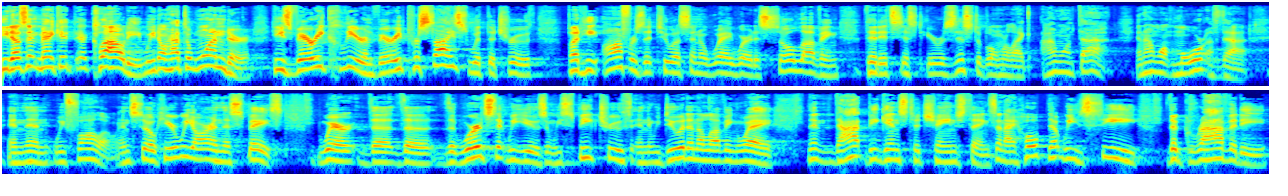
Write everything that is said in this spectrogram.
He doesn't make it uh, cloudy. We don't have to wonder. He's very clear and very precise with the truth, but he offers it to us in a way where it is so loving that it's just irresistible. And we're like, I want that and I want more of that. And then we follow. And so here we are in this space where the, the, the words that we use and we speak truth and we do it in a loving way, then that begins to change things. And I hope that we see the gravity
